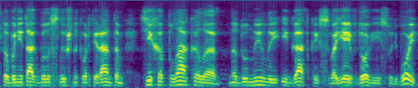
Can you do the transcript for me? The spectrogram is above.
чтобы не так было слышно квартирантам, тихо плакала над унылой и гадкой своей вдовьей судьбой,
